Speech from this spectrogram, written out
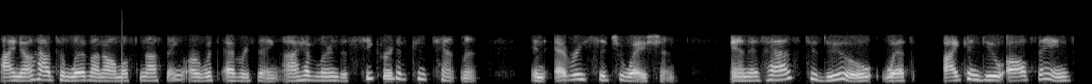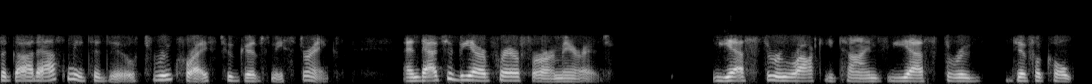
I know how to live on almost nothing or with everything. I have learned the secret of contentment in every situation. And it has to do with I can do all things that God asked me to do through Christ who gives me strength. And that should be our prayer for our marriage. Yes, through rocky times. Yes, through difficult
